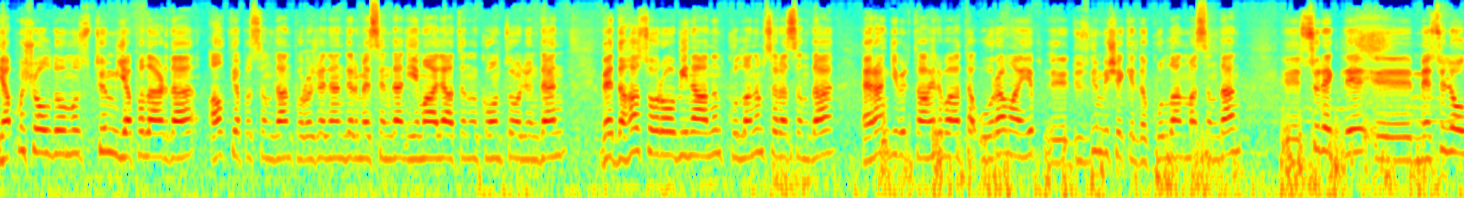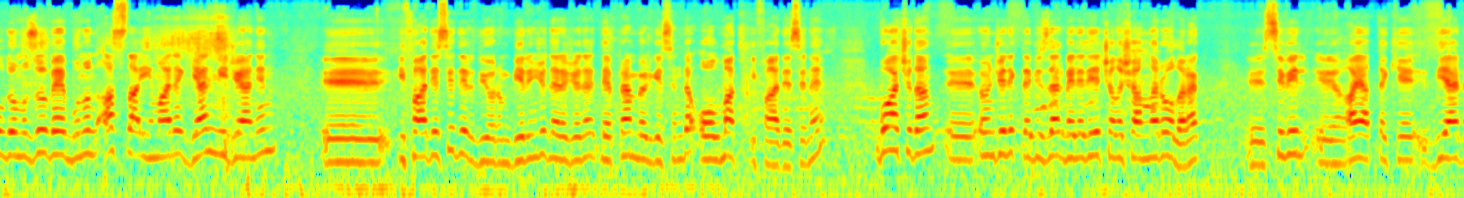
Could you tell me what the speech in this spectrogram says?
Yapmış olduğumuz tüm yapılarda altyapısından, projelendirmesinden, imalatının kontrolünden ve daha sonra o binanın kullanım sırasında herhangi bir tahribata uğramayıp e, düzgün bir şekilde kullanmasından e, sürekli e, mesul olduğumuzu ve bunun asla ihmale gelmeyeceğinin e, ifadesidir diyorum. Birinci derecede deprem bölgesinde olmak ifadesini. Bu açıdan e, öncelikle bizler belediye çalışanları olarak e, sivil e, hayattaki diğer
